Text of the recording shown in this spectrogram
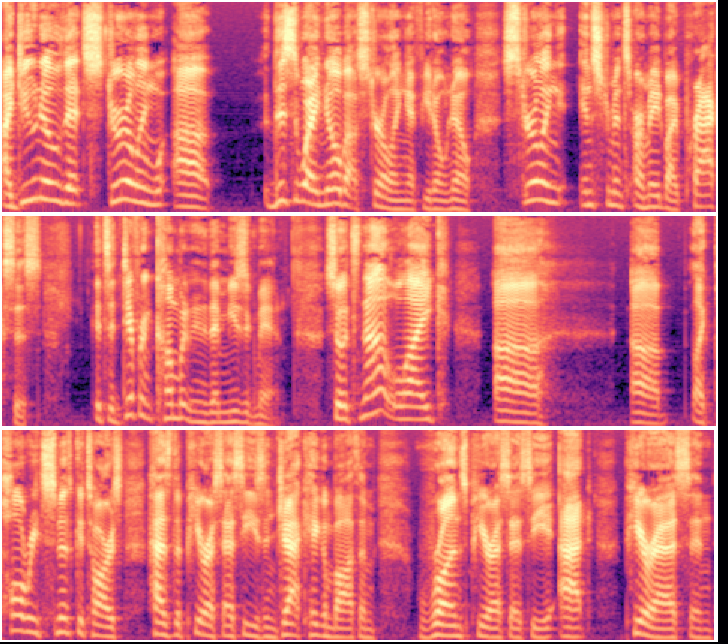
I do know that Sterling. Uh, this is what I know about Sterling. If you don't know, Sterling instruments are made by Praxis. It's a different company than Music Man, so it's not like. Uh, uh, like Paul Reed Smith Guitars has the PRS SEs, and Jack Higginbotham runs PRS SE at PRS, and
